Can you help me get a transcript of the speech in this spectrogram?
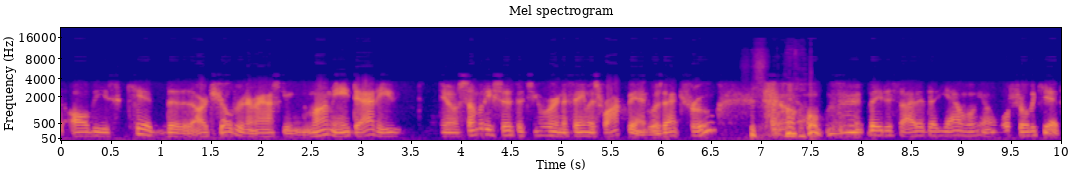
all these kids, the, our children are asking, "Mommy, Daddy, you know, somebody says that you were in a famous rock band. Was that true? so they decided that, yeah, well, you know, we'll show the kids.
